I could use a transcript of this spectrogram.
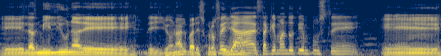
Eh, las mil y una de, de John Álvarez. ¿cómo Profe, ya, está quemando tiempo usted. Eh,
